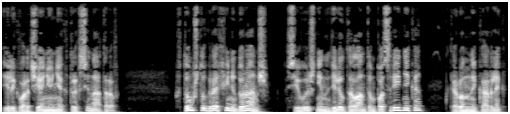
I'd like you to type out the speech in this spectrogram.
или к ворчанию некоторых сенаторов. В том, что графиню Дуранж Всевышний наделил талантом посредника, коронный карлик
